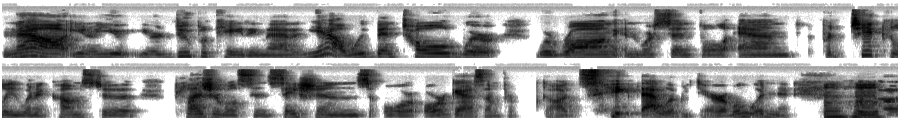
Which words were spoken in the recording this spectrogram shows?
now you know you, you're duplicating that. And yeah we've been told we're we're wrong and we're sinful. And particularly when it comes to pleasurable sensations or orgasm for god's sake that would be terrible wouldn't it? Mm-hmm. uh,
